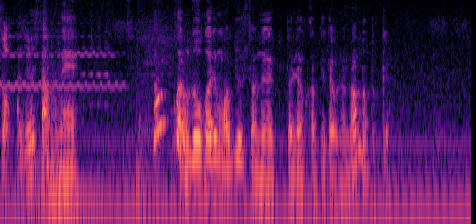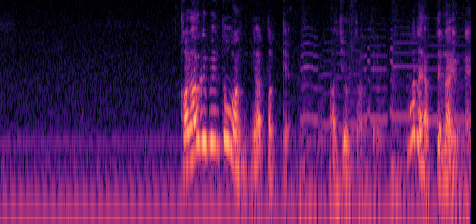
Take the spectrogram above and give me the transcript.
そう、味吉さんはね、なんかの動画でも味吉さんね、取り扱ってたよね。なんだったっけ？唐揚げ弁当はやったっけ？味吉さんって。まだやってないよね。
